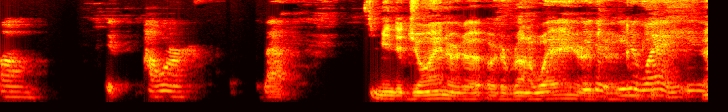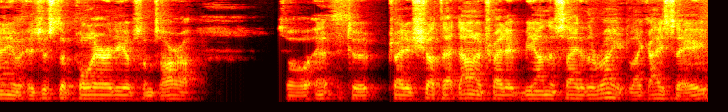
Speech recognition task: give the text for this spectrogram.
um, power that You mean to join or to, or to run away or either to either way either Anyway, way. it's just the polarity of samsara. So uh, to try to shut that down and try to be on the side of the right, like I say,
